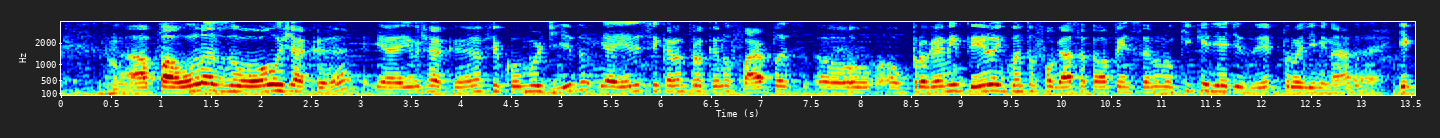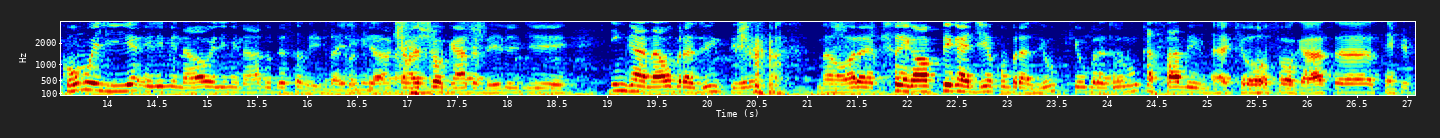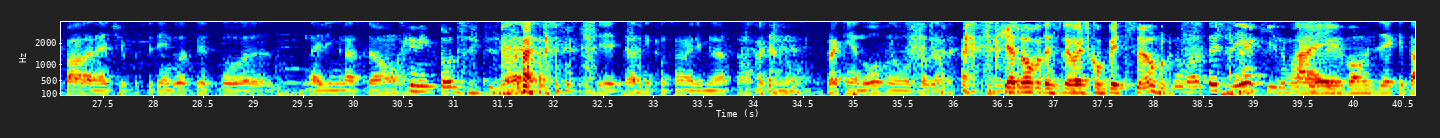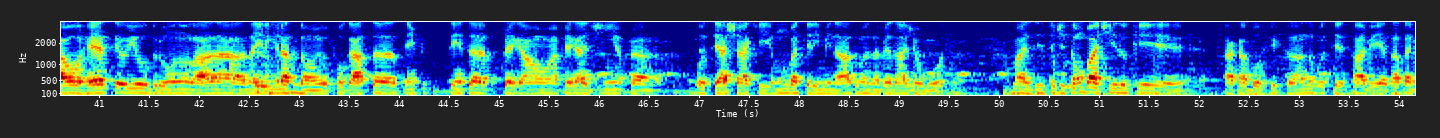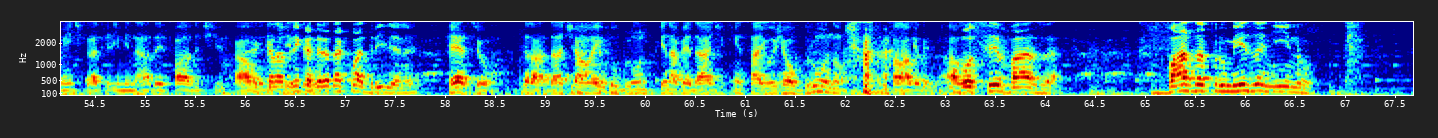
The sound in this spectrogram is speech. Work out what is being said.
A Paola zoou o Jacan e aí o Jacan ficou mordido e aí eles ficaram trocando farpas o, o programa inteiro enquanto o Fogaça tava pensando no que, que ele ia dizer pro eliminado É. e como ele ia eliminar o eliminado dessa vez. Da aquela- eliminação. aquela jogada dele de enganar o Brasil inteiro. Na hora é pregar uma pegadinha com o Brasil, que o Brasil nunca sabe. É que o Fogaça sempre fala, né? Tipo, se tem duas pessoas na eliminação. Que nem todos os episódios. É, é assim que funciona a eliminação, pra quem, não, pra quem é novo no programa. Que é novo nesse negócio de competição. No Masterchef, nem aqui, no Aí Masterchef. vamos dizer que tá o Hessel e o Bruno lá na, na eliminação. E o Fogaça sempre tenta pegar uma pegadinha pra você achar que um vai ser eliminado, mas na verdade é o outro. Mas isso de tão batido que acabou ficando, você sabe exatamente quem vai ser eliminado. Ele fala do tipo. Algo É aquela tipo, brincadeira da quadrilha, né? Hessel, sei lá, dá tchau aí pro Bruno, porque na verdade quem sai hoje é o Bruno. Você vaza. Vaza pro mezanino.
